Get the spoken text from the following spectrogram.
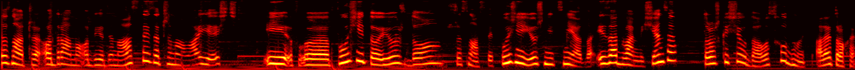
To znaczy od rano, od 11 zaczynała jeść i e, później to już do 16. Później już nic nie jadła. I za dwa miesiące troszkę się udało schudnąć, ale trochę.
